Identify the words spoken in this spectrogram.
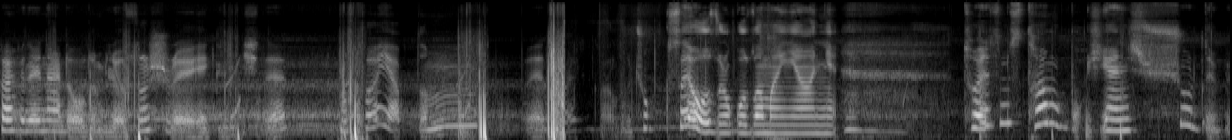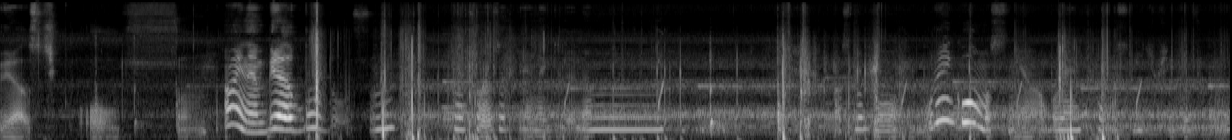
Kahveleri nerede olduğunu biliyorsunuz. Şuraya ekledim işte. Mutfağı yaptım. Ve tuvalet kaldı. Çok kısa olacak o zaman yani. Tuvaletimiz tam bu yani şurada birazcık olsun. Aynen biraz burada olsun. Bu tuvalet yerine girelim. Aslında bu, bu renk olmasın ya. Bu renk olmasın. Hiçbir şey gözükmüyor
